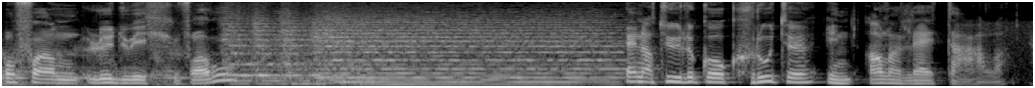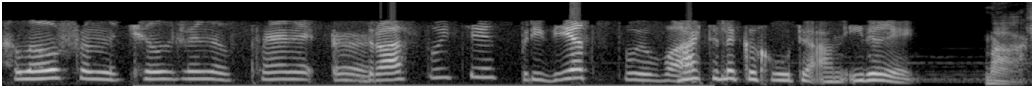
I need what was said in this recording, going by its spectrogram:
of van Ludwig van. En natuurlijk ook groeten in allerlei talen. Hello from the children of planet Earth. Здравствуйте, приветствую вас. Hartelijke groeten aan iedereen. Maar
